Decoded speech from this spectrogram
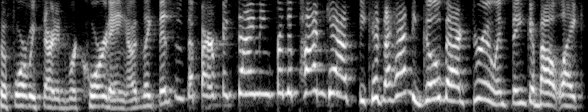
before we started recording, I was like, this is the perfect timing for the podcast because I had to go back through and think about like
